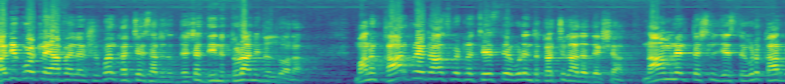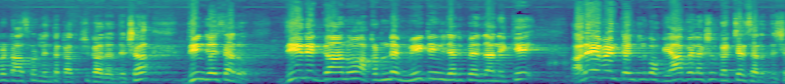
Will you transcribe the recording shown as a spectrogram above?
పది కోట్ల యాభై లక్షల రూపాయలు ఖర్చు చేశారు అధ్యక్ష దీన్ని తుడా నిధుల ద్వారా. మనం కార్పొరేట్ హాస్పిటల్ చేస్తే కూడా ఇంత ఖర్చు కాదు అధ్యక్ష. నామినల్ టెస్టులు చేస్తే కూడా కార్పొరేట్ హాస్పిటల్ ఇంత ఖర్చు కాదు అధ్యక్ష. దీన్ని చేశారు. దీనికి గాను అక్కడ ఉండే మీటింగ్ జరిపేదానికి అరేబియన్ టెంట్లకు ఒక యాభై లక్షలు ఖర్చు చేశారు అధ్యక్ష.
